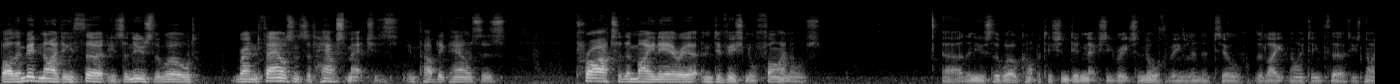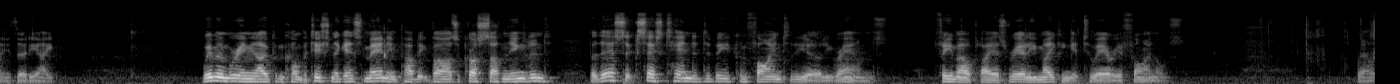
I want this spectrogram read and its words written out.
By the mid 1930s, the News of the World ran thousands of house matches in public houses prior to the main area and divisional finals. Uh, the News of the World competition didn't actually reach the north of England until the late 1930s, 1938. Women were in open competition against men in public bars across southern England, but their success tended to be confined to the early rounds female players rarely making it to area finals. Well,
